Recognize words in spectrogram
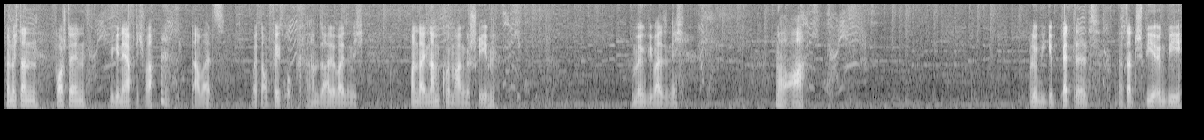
könnt euch dann vorstellen, wie genervt ich war damals. Ich weiß noch, auf Facebook haben sie alle Weise nicht Bandai Namco immer angeschrieben. Und irgendwie weiß ich nicht. Boah. Und irgendwie gebettelt, dass das Spiel irgendwie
